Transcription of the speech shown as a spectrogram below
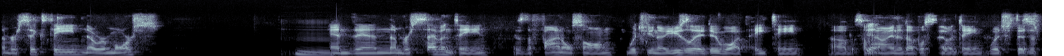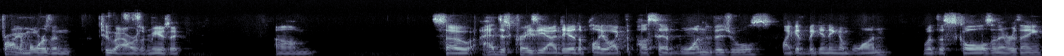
Number 16, No Remorse. Hmm. And then number 17 is the final song, which, you know, usually they do what, 18? Uh, but somehow Yeah. I ended up with 17, which this is probably more than two hours of music. Um, so I had this crazy idea to play like the Pushead 1 visuals, like at the beginning of 1 with the skulls and everything.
